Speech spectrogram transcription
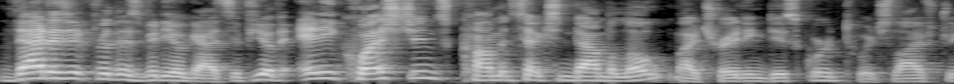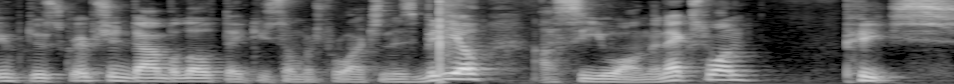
that is it for this video, guys. If you have any questions, comment section down below. My trading Discord, Twitch live stream description down below. Thank you so much for watching this video. I'll see you all in the next one. Peace.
